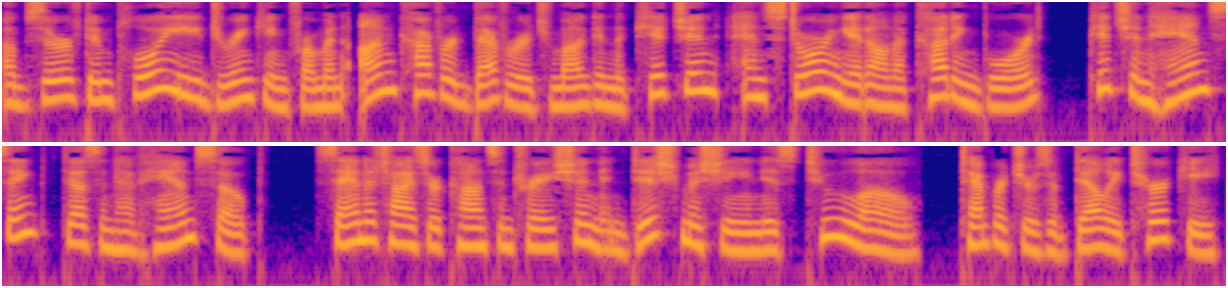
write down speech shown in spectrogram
Observed employee drinking from an uncovered beverage mug in the kitchen and storing it on a cutting board. Kitchen hand sink doesn't have hand soap. Sanitizer concentration in dish machine is too low. Temperatures of deli turkey,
